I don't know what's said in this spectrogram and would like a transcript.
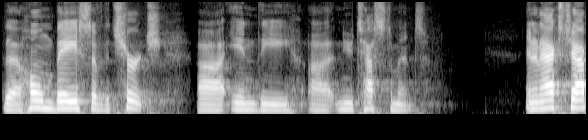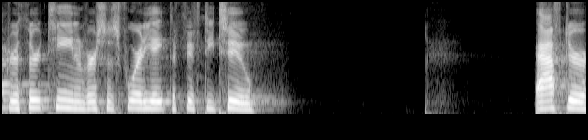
the home base of the church uh, in the uh, New Testament. And in Acts chapter 13, in verses 48 to 52, after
